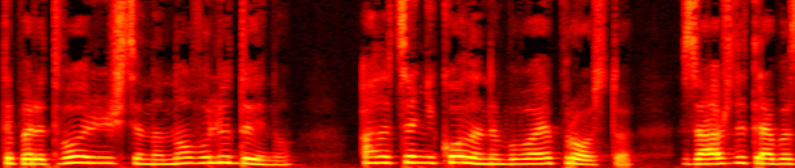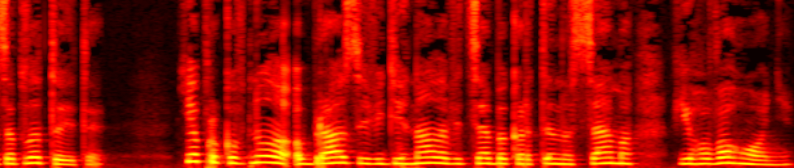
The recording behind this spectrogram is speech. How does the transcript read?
ти перетворюєшся на нову людину. Але це ніколи не буває просто завжди треба заплатити. Я проковтнула образу і відігнала від себе картину Сема в його вагоні.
